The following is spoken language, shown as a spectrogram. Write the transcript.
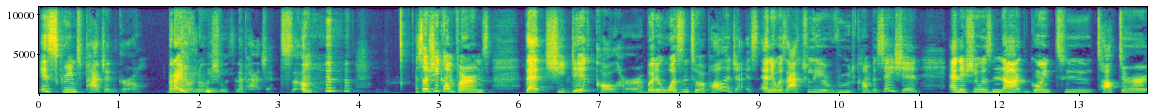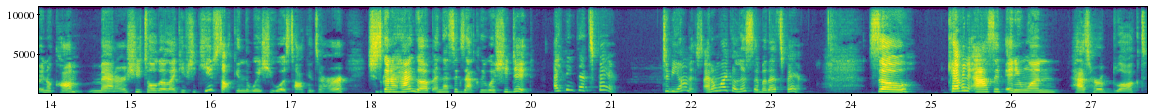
It screams pageant girl, but I don't know if she was in a pageant. So, so she confirms that she did call her, but it wasn't to apologize, and it was actually a rude conversation. And if she was not going to talk to her in a calm manner, she told her, like, if she keeps talking the way she was talking to her, she's going to hang up. And that's exactly what she did. I think that's fair, to be honest. I don't like Alyssa, but that's fair. So Kevin asked if anyone has her blocked.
